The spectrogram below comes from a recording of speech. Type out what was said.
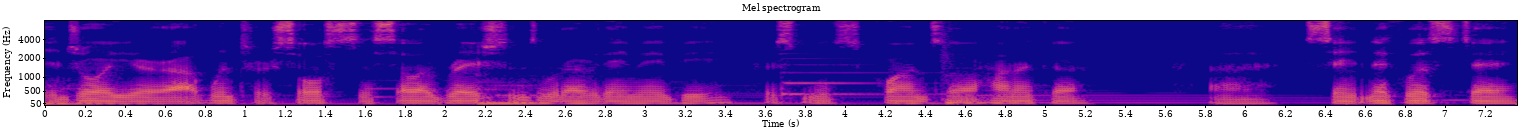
enjoy your uh, winter solstice celebrations, whatever they may be Christmas, Kwanzaa, Hanukkah, uh, St. Nicholas Day,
